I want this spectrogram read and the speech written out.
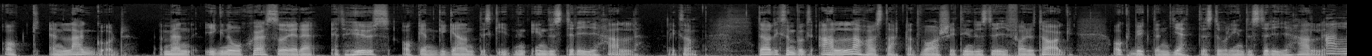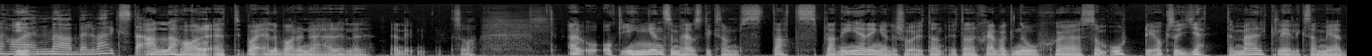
och en laggård. Men i Gnosjö så är det ett hus och en gigantisk industrihall. Liksom. Det har liksom byggts, alla har startat varsitt industriföretag och byggt en jättestor industrihall. Alla har In, en möbelverkstad. Alla har ett, eller vad det nu är. Eller, eller så. Äh, och ingen som helst liksom stadsplanering eller så, utan, utan själva Gnosjö som ort är också jättemärklig liksom med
